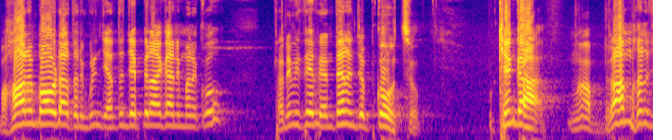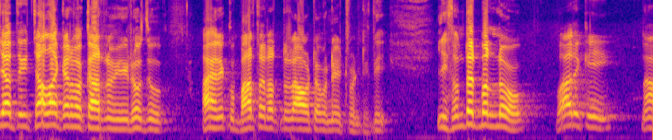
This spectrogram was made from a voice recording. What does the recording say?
మహానుభావుడు అతని గురించి ఎంత చెప్పినా కానీ మనకు తనివి తీరు ఎంతైనా చెప్పుకోవచ్చు. ముఖ్యంగా మా బ్రాహ్మణ జాతికి చాలా గర్వకారణం ఈరోజు ఆయనకు భారతరత్న రావటం అనేటువంటిది. ఈ సందర్భంలో వారికి నా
